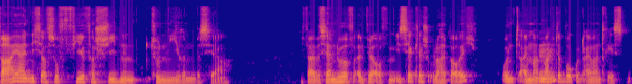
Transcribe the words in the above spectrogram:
war ja nicht auf so viel verschiedenen Turnieren bisher. Ich war bisher nur auf, entweder auf dem Easter Clash oder halt bei euch und einmal in Mhm. Magdeburg und einmal in Dresden.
